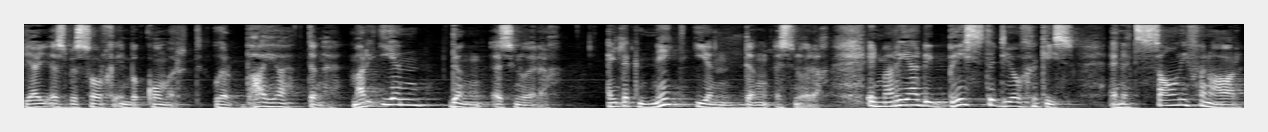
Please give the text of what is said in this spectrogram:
Jy is besorg en bekommerd oor baie dinge, maar een ding is nodig. Eintlik net een ding is nodig. En Maria het die beste deel gekies en dit sal nie van haar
